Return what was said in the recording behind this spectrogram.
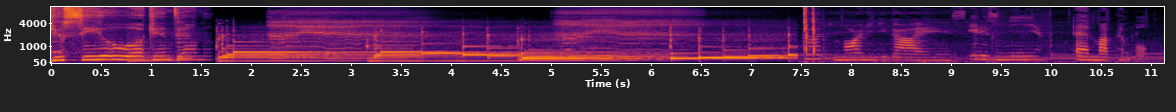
You see her walking down the. Good morning, you guys. It is me and my pimple.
